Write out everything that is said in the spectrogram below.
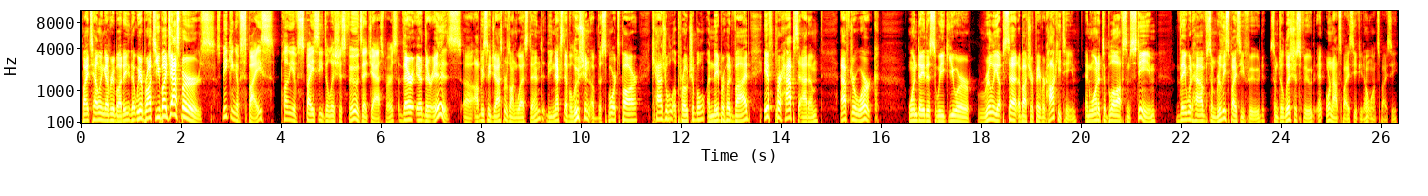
by telling everybody that we are brought to you by Jaspers. Speaking of spice, plenty of spicy, delicious foods at Jasper's. There, er, there is uh, obviously Jasper's on West End, the next evolution of the sports bar, casual, approachable, a neighborhood vibe. If perhaps Adam, after work one day this week, you were really upset about your favorite hockey team and wanted to blow off some steam, they would have some really spicy food, some delicious food, or not spicy if you don't want spicy,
